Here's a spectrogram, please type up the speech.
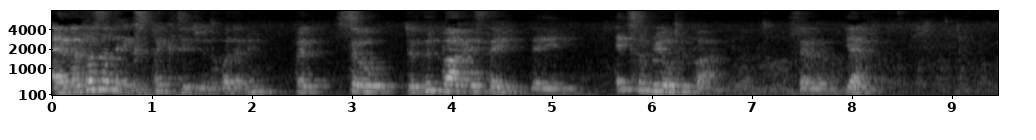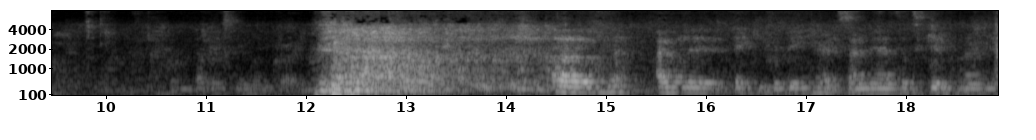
and that was not expected, you know what I mean? But so the goodbyes, they, they, it's a real goodbye, you know. So yeah. That makes me want to cry. Um, I want to thank you for being here at Sundance. Let's give Maria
